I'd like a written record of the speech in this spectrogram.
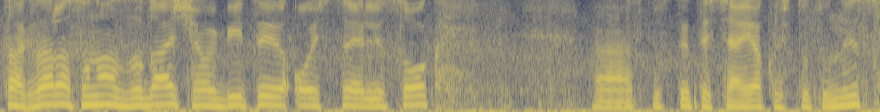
Так, зараз у нас задача обійти ось цей лісок, е, спуститися якось тут униз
